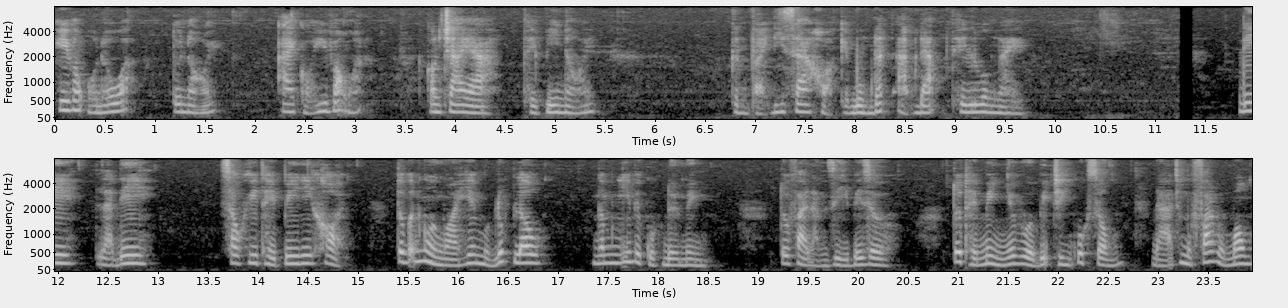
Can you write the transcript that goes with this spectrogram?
Hy vọng ở đâu ạ? Tôi nói, ai có hy vọng ạ? Con trai à thầy pi nói. Cần phải đi xa khỏi cái vùng đất ảm đạm thê lương này. Đi là đi. Sau khi thầy pi đi khỏi, tôi vẫn ngồi ngoài hiên một lúc lâu, ngẫm nghĩ về cuộc đời mình tôi phải làm gì bây giờ? Tôi thấy mình như vừa bị chính cuộc sống đá cho một phát vào mông.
